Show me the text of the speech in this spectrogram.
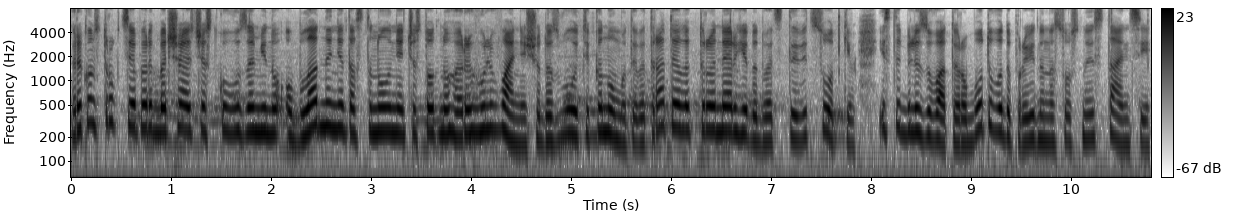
Реконструкція передбачає часткову заміну обладнання та встановлення частотного регулювання, що дозволить економити витрати електроенергії до 20% і стабілізувати роботу водопровідно-насосної станції.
